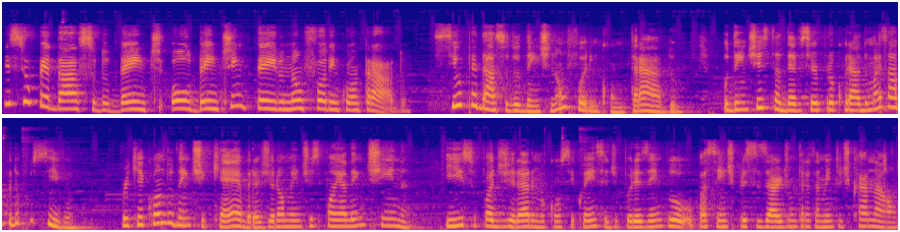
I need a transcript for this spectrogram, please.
E se o pedaço do dente ou o dente inteiro não for encontrado? Se o pedaço do dente não for encontrado, o dentista deve ser procurado o mais rápido possível, porque quando o dente quebra, geralmente expõe a dentina, e isso pode gerar uma consequência de, por exemplo, o paciente precisar de um tratamento de canal.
